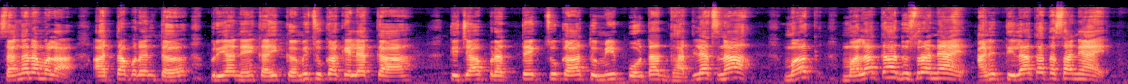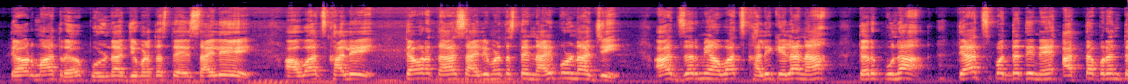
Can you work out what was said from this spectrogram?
सांगा ना मला आत्तापर्यंत प्रियाने काही कमी चुका केल्यात का? तिच्या प्रत्येक चुका तुम्ही पोटात घातल्याच ना? मग मला का दुसरा न्याय आणि तिला का तसा न्याय? त्यावर मात्र पूर्णाजी म्हणत असते सायले आवाज खाली. त्यावर आता सायली म्हणत असते नाही पूर्णाजी आज जर मी आवाज खाली केला ना तर पुन्हा त्याच पद्धतीने आत्तापर्यंत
